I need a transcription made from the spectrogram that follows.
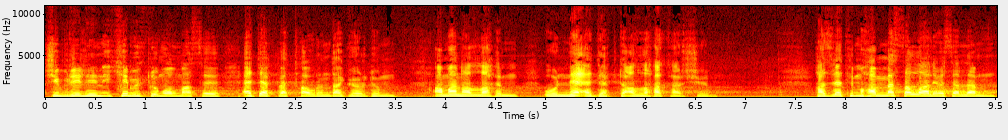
Cibril'in iki büklüm olması edep ve tavrında gördüm. Aman Allah'ım o ne edepti Allah'a karşı. Hazreti Muhammed sallallahu aleyhi ve sellem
